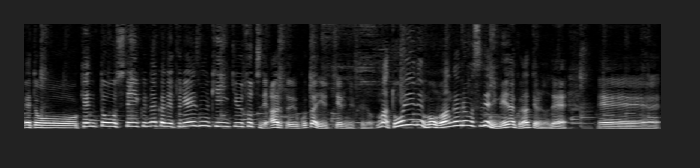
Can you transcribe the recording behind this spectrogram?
えっと、検討していく中で、とりあえずの緊急措置であるということは言ってるんですけど、まあ、とはいえね、もう漫画裏もすでに見えなくなってるので、え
